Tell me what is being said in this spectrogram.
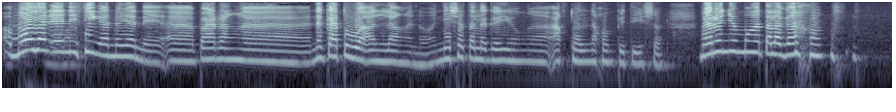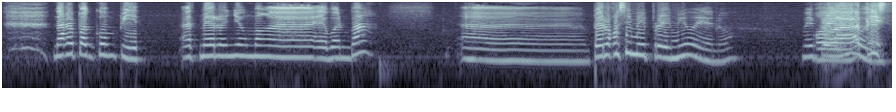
uh, more than anything, ano yan eh, ah, parang ah, nagkatuwaan lang, ano. Hindi siya talaga yung ah, actual na competition. Meron yung mga talagang nakipag-compete at meron yung mga, ewan ba? Ah, pero kasi may premyo eh, no? May O, premyo at eh. least,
